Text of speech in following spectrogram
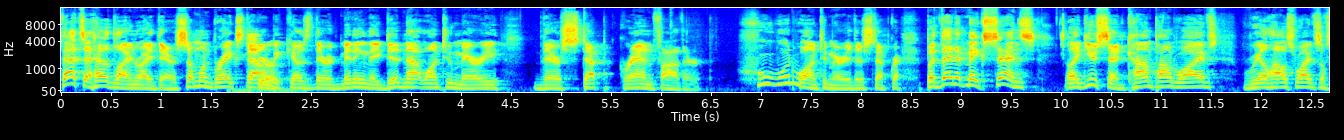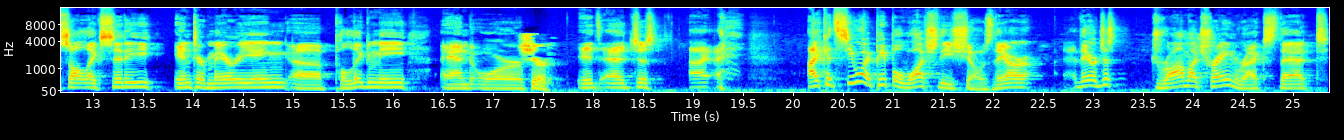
that's a headline right there. Someone breaks down Sure. because they're admitting they did not want to marry their step grandfather. who would want to marry their step grand? But then it makes sense, like you said, compound wives, Real Housewives of Salt Lake City, intermarrying, uh, polygamy, and or Sure. it uh, just I I could see why people watch these shows. They are they are just drama train wrecks that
